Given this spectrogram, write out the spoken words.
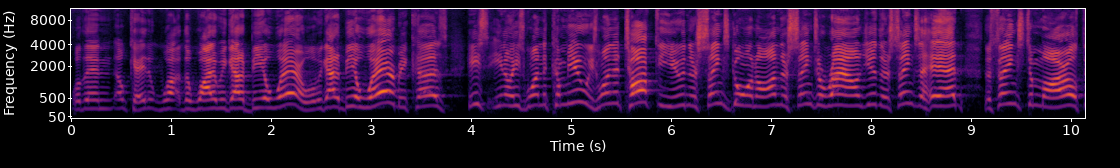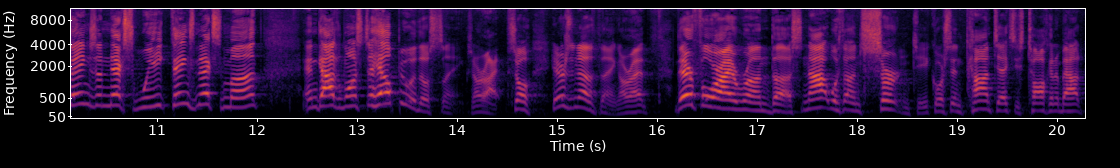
well then, okay, the, the, why do we got to be aware? Well, we got to be aware because he's, you know, he's wanting to commune. He's wanting to talk to you, and there's things going on. There's things around you. There's things ahead. There's things tomorrow, things the next week, things next month. And God wants to help you with those things. All right. So here's another thing. All right. Therefore, I run thus, not with uncertainty. Of course, in context, he's talking about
